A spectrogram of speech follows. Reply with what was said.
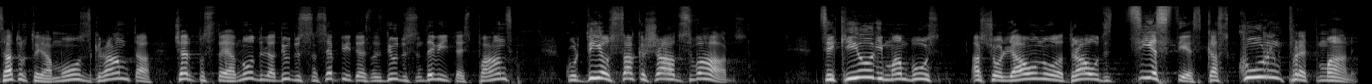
4. mūža grāmatā, 14. nodaļā, 27. līdz 29. pāns, kur Dievs saka šādus vārdus: Cik ilgi man būs ar šo ļauno draugu ciesties, kas kurn pret mani?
